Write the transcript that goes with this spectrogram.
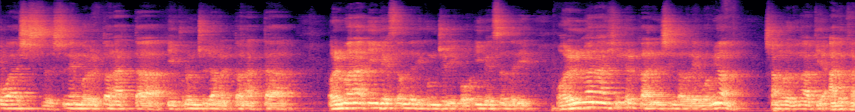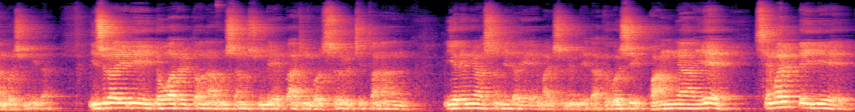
오아시스 시냇물을 떠났다 이 푸른 조장을 떠났다 얼마나 이 백성들이 굶주리고 이 백성들이 얼마나 힘들까 하는 생각을 해보면 참으로 눈앞이 아득한 것입니다. 이스라엘이 여호와를 떠나 우상 숭배에 빠진 것을 지탄하는 예레미야 선지자의 말씀입니다. 그것이 광야의 생활 때의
